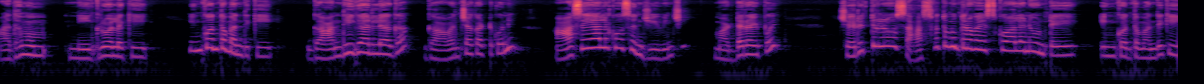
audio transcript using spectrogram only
అధమం నీగ్రోలకి ఇంకొంతమందికి గాంధీ గారిలాగా గావంచా కట్టుకొని ఆశయాల కోసం జీవించి మడ్డరైపోయి చరిత్రలో శాశ్వత ముద్ర వేసుకోవాలని ఉంటే ఇంకొంతమందికి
